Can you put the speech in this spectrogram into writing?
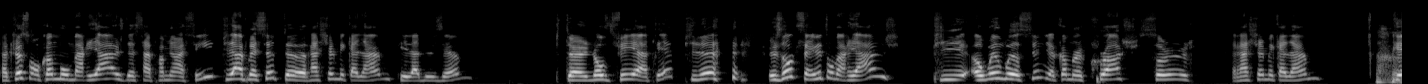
Fait que là, ils sont comme au mariage de sa première fille. Puis là, après ça, t'as Rachel McAdam, qui est la deuxième. Puis t'as une autre fille après. Puis là, eux autres s'invitent au mariage. Puis Owen Wilson, il a comme un crush sur Rachel McAdam. Que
